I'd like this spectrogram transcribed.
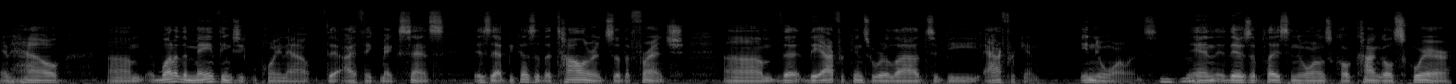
and how um, one of the main things you can point out that I think makes sense is that because of the tolerance of the French, um, the, the Africans were allowed to be African in New Orleans. And there's a place in New Orleans called Congo Square,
